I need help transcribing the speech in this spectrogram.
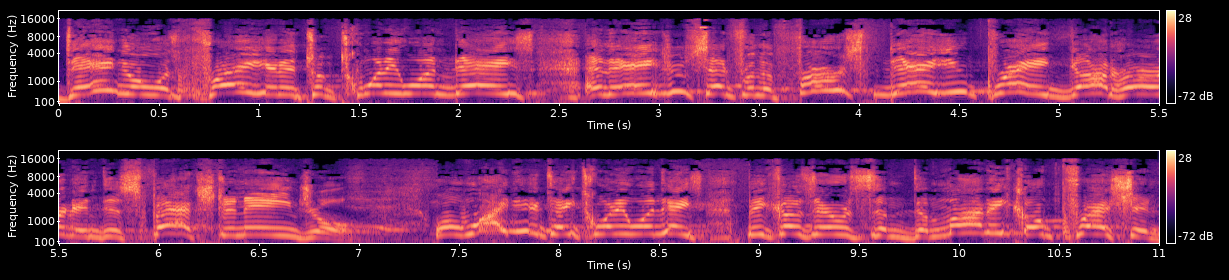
Daniel was praying, it took 21 days, and the angel said, For the first day you prayed, God heard and dispatched an angel. Well, why did it take 21 days? Because there was some demonic oppression.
